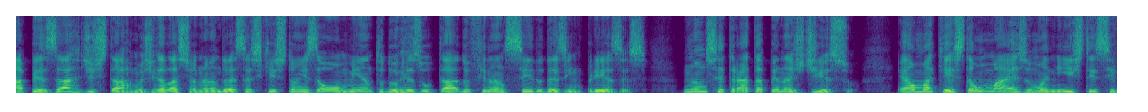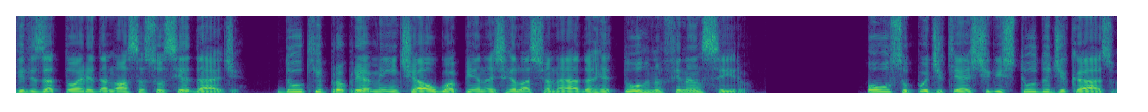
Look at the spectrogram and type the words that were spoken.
Apesar de estarmos relacionando essas questões ao aumento do resultado financeiro das empresas, não se trata apenas disso, é uma questão mais humanista e civilizatória da nossa sociedade, do que propriamente algo apenas relacionado a retorno financeiro. Ouça o podcast Estudo de Caso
